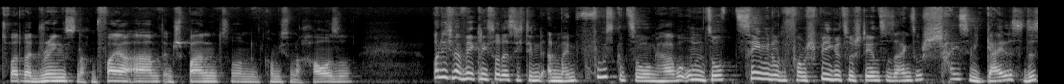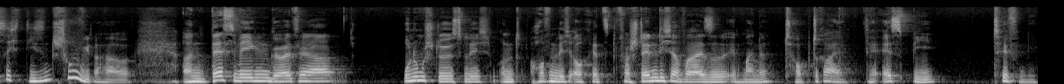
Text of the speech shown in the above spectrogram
zwei, drei Drinks nach dem Feierabend, entspannt, und dann komme ich so nach Hause. Und ich war wirklich so, dass ich den an meinen Fuß gezogen habe, um so zehn Minuten vorm Spiegel zu stehen und zu sagen, so scheiße, wie geil ist das, dass ich diesen Schuh wieder habe. Und deswegen gehört er unumstößlich und hoffentlich auch jetzt verständlicherweise in meine Top 3, der SB Tiffany.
